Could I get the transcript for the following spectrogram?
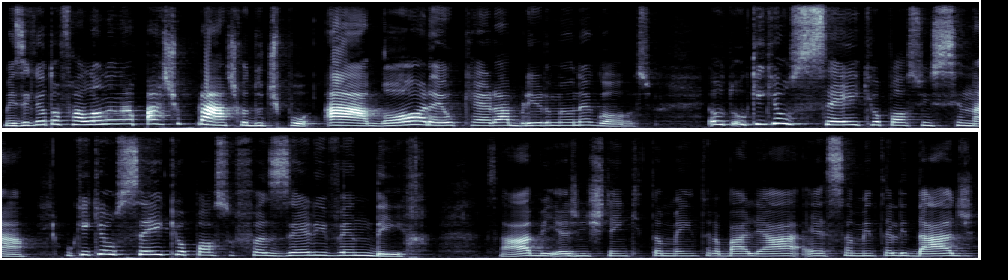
Mas aqui eu tô falando é na parte prática, do tipo, ah, agora eu quero abrir o meu negócio. Eu, o que, que eu sei que eu posso ensinar? O que, que eu sei que eu posso fazer e vender? Sabe? A gente tem que também trabalhar essa mentalidade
